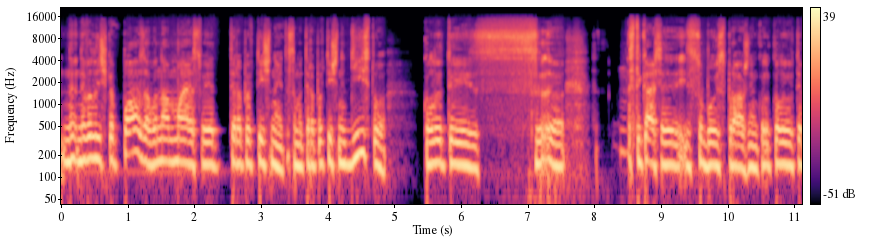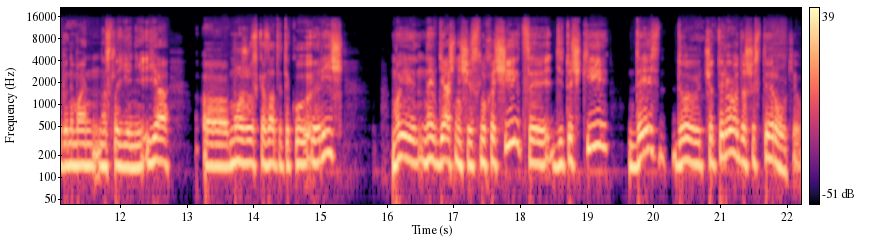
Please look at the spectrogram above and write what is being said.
невеличка пауза, вона має своє терапевтичне, те саме терапевтичне дійство коли ти е, стикаєшся із собою справжнім, коли у тебе немає наслоєння. І я е, можу сказати таку річ. Мої найвдячніші слухачі це діточки десь до 4 до 6 років.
